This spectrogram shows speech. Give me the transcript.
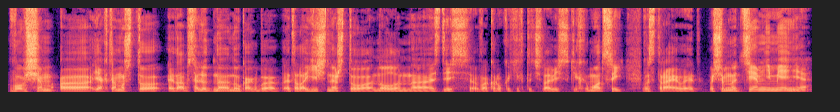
В общем, э, я к тому, что это абсолютно, ну, как бы, это логично, что Нолан э, здесь вокруг каких-то человеческих эмоций выстраивает. В общем, но тем не менее,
